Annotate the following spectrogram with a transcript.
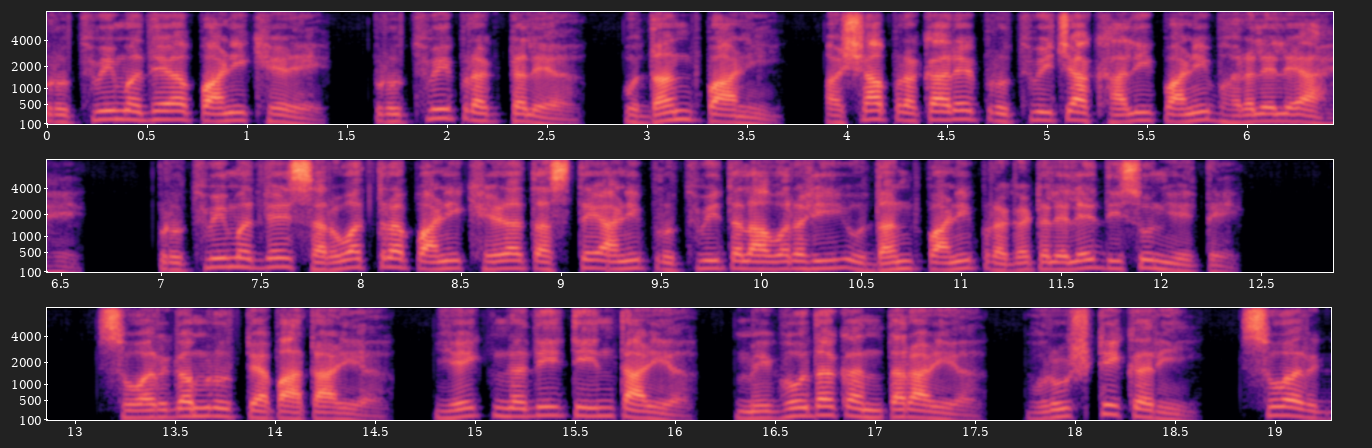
पृथ्वीमध्ये पाणी खेळे पृथ्वी प्रगटल्या उदंत पाणी. अशा प्रकारे पृथ्वीच्या खाली पाणी भरलेले आहे. पृथ्वीमध्ये सर्वत्र पाणी खेळत असते आणि पृथ्वीतलावरही उदंत पाणी प्रगटलेले दिसून येते. स्वर्गमृत्य पाताळ्य एक नदी तीन ताळ्य मेघोदक अंतराळ्य वृष्टी करी स्वर्ग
